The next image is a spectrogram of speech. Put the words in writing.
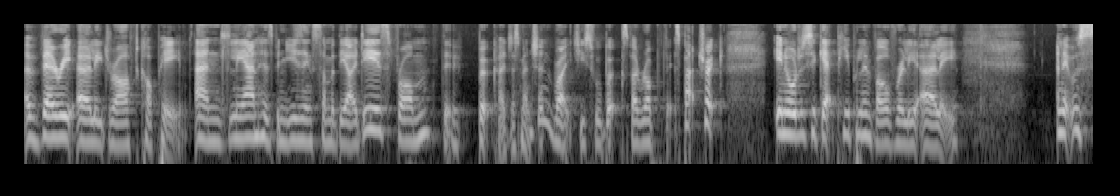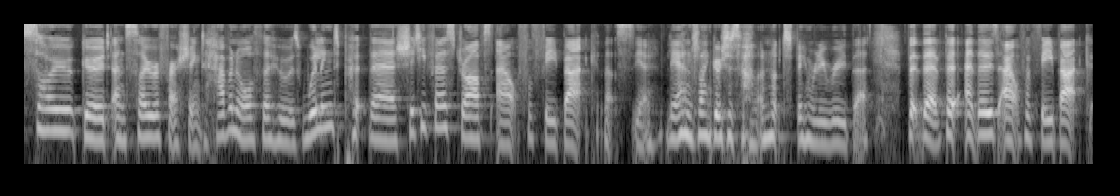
a very early draft copy. And Leanne has been using some of the ideas from the book I just mentioned, Write Useful Books by Rob Fitzpatrick, in order to get people involved really early. And it was so good and so refreshing to have an author who was willing to put their shitty first drafts out for feedback. That's, you know, Leanne's language as well. I'm not just being really rude there. But put uh, those out for feedback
